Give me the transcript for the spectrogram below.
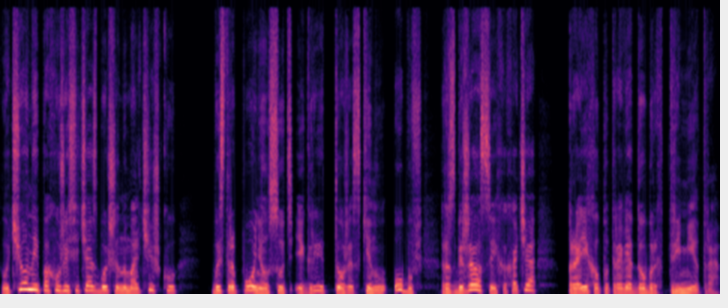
Ученый, похоже, сейчас больше на мальчишку, быстро понял суть игры, тоже скинул обувь, разбежался и, хохоча, проехал по траве добрых три метра.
